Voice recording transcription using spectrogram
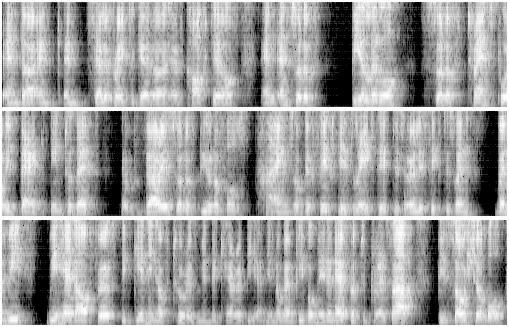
and uh, and and celebrate together, have cocktails, and and sort of be a little sort of transported back into that very sort of beautiful times of the 50s, late 50s, early 60s, when when we we had our first beginning of tourism in the Caribbean, you know, when people made an effort to dress up, be sociable,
